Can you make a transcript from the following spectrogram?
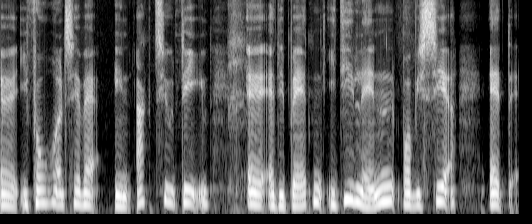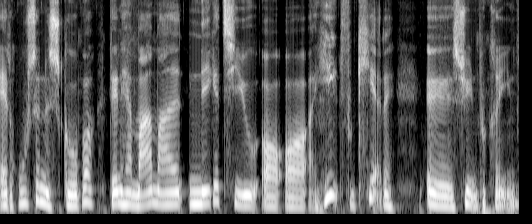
øh, i forhold til at være en aktiv del øh, af debatten i de lande, hvor vi ser, at, at russerne skubber den her meget, meget negative og, og helt forkerte øh, syn på krigen.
